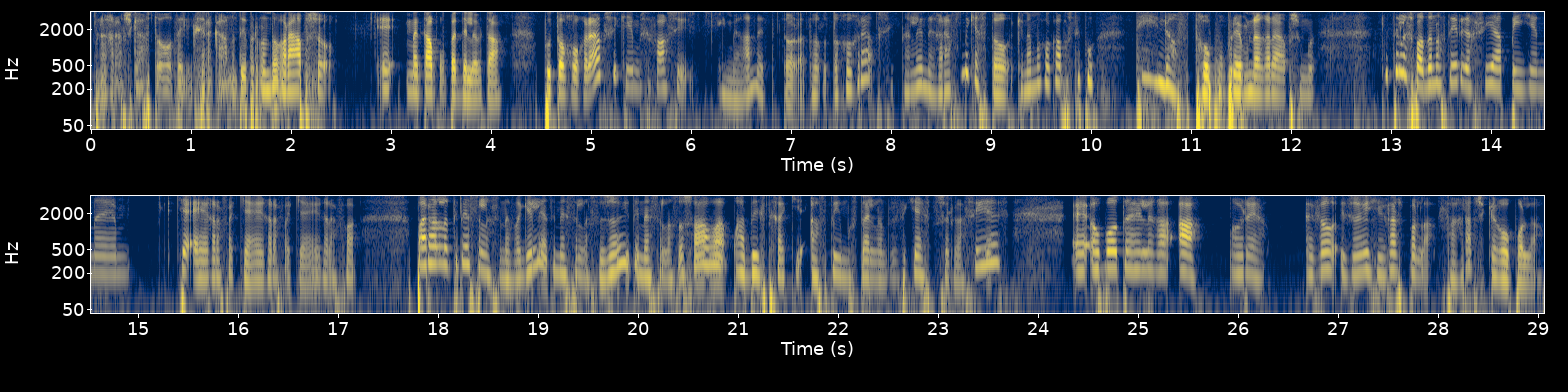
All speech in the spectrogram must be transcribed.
Πρέπει να γράψω και αυτό, δεν ήξερα καν ότι έπρεπε να το γράψω. Ε, μετά από πέντε λεπτά που το έχω γράψει και είμαι σε φάση. Είμαι άνετη τώρα, τώρα το έχω γράψει. Να λένε γράφουμε και αυτό και να είμαι εγώ κάπως τύπου. Τι είναι αυτό που πρέπει να γράψουμε. Και τέλος πάντων αυτή η εργασία πήγαινε και έγραφα και έγραφα και έγραφα. Παράλληλα την έστελνα στην Ευαγγελία, την έστελνα στη ζωή, την έστελνα στο Σάβα. Αντίστοιχα και αυτοί μου στέλναν τις δικές τους εργασίες. Ε, οπότε έλεγα, Α, ωραία. Εδώ η ζωή έχει γράψει πολλά. Θα γράψω κι εγώ πολλά.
